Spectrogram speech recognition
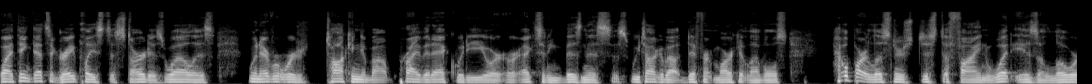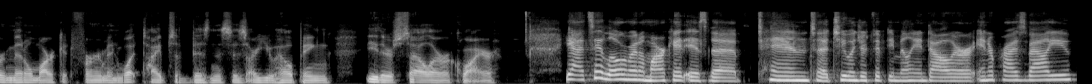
Well, I think that's a great place to start as well as whenever we're talking about private equity or, or exiting businesses, we talk about different market levels help our listeners just define what is a lower middle market firm and what types of businesses are you helping either sell or acquire? Yeah, I'd say lower middle market is the 10 to 250 million dollar enterprise value.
